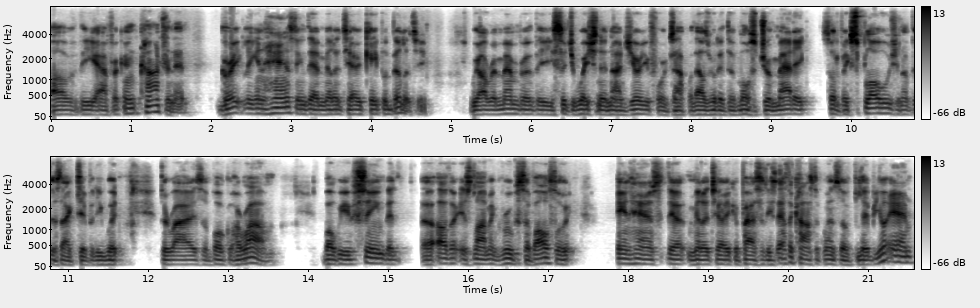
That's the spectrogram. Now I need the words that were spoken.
of the African continent, greatly enhancing their military capability. We all remember the situation in Nigeria, for example. That was really the most dramatic sort of explosion of this activity with the rise of Boko Haram. But we've seen that uh, other Islamic groups have also enhanced their military capacities as a consequence of Libya and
